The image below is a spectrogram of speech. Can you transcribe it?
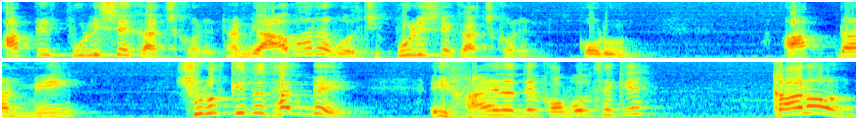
আপনি পুলিশে কাজ করেন, আমি আবারও বলছি, পুলিশে কাজ করেন, করুন। আপনার মেয়ে সুরক্ষিত থাকবে এই হায়নাদের কবল থেকে? কারণ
